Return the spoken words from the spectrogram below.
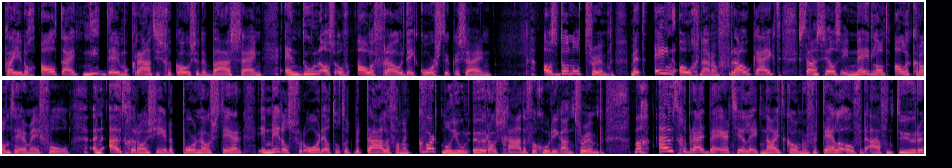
kan je nog altijd niet democratisch gekozen de baas zijn en doen alsof alle vrouwen decorstukken zijn. Als Donald Trump met één oog naar een vrouw kijkt, staan zelfs in Nederland alle kranten ermee vol. Een uitgerangeerde pornoster, inmiddels veroordeeld tot het betalen van een kwart miljoen euro schadevergoeding aan Trump, mag uitgebreid bij RTL Late Night komen vertellen over de avonturen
